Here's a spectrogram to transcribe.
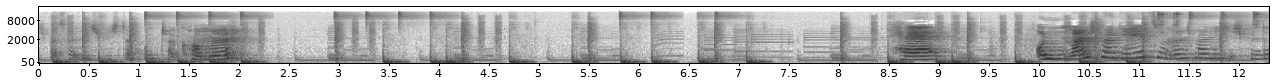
Ich weiß halt nicht, wie ich da runterkomme. Hä? Und manchmal geht's und manchmal nicht. Ich finde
